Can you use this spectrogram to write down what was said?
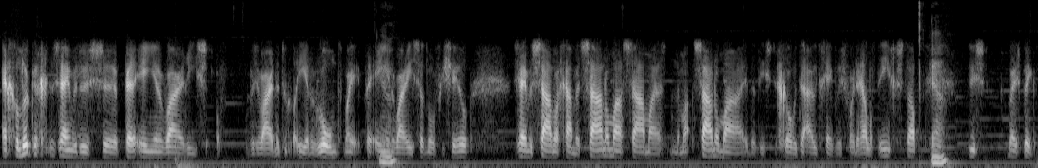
En gelukkig zijn we dus eh, per 1 januari, of we waren natuurlijk al eerder rond, maar per 1 Ja. januari is dat officieel, zijn we samen gegaan met Sanoma. Sanoma, Sanoma, dat is de grote uitgever, is voor de helft ingestapt. Ja. Dus wij spreken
